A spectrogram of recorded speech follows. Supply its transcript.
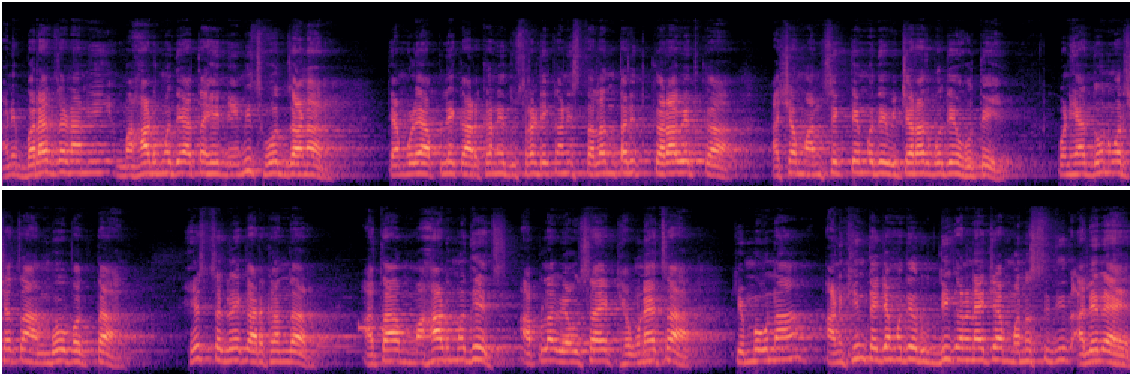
आणि बऱ्याच जणांनी महाडमध्ये आता हे नेहमीच होत जाणार. त्यामुळे आपले कारखाने दुसऱ्या ठिकाणी स्थलांतरित करावेत का अशा मानसिकतेमध्ये विचारांमध्ये होते. पण ह्या दोन वर्षाचा अनुभव बघता हेच सगळे कारखानदार आता महाडमध्येच आपला व्यवसाय ठेवण्याचा किंबहुना आणखीन त्याच्यामध्ये वृद्धी करण्याच्या मनस्थितीत आलेले आहेत.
